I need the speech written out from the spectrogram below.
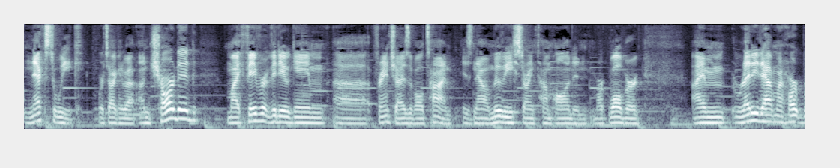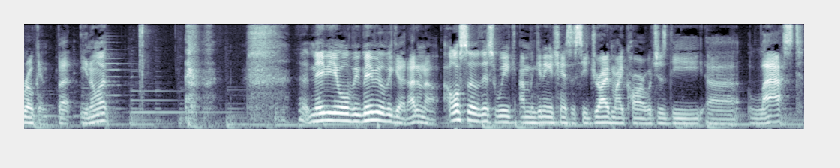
Next week, we're talking about Uncharted. My favorite video game uh, franchise of all time is now a movie starring Tom Holland and Mark Wahlberg. I'm ready to have my heart broken, but you know what? maybe it will be maybe it'll be good. I don't know. Also this week i'm getting a chance to see drive my car which is the uh, last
